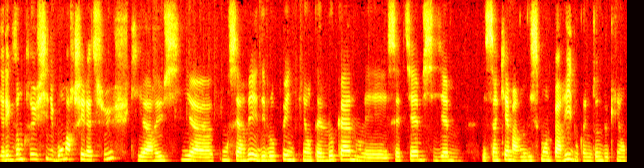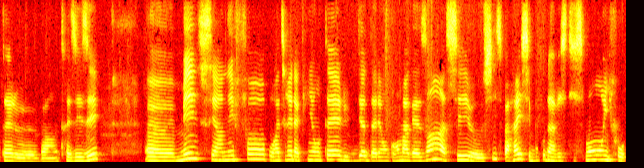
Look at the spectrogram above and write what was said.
Il y a l'exemple réussi du bon marché là-dessus, qui a réussi à conserver et développer une clientèle locale dans les 7e, 6e et 5e arrondissements de Paris, donc une zone de clientèle ben, très aisée. Euh, mais c'est un effort pour attirer la clientèle, l'idée d'aller en grand magasin, assez euh, aussi, c'est pareil, c'est beaucoup d'investissement. Il faut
